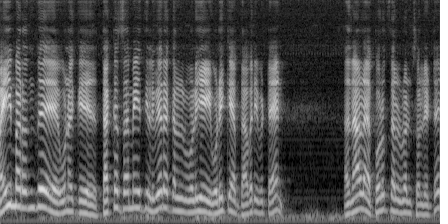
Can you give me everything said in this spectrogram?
மெய்மறந்து உனக்கு தக்க சமயத்தில் வீரக்கல் ஒளியை ஒழிக்க தவறிவிட்டேன். அதனால் பொறுத்தல்வன் சொல்லிட்டு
